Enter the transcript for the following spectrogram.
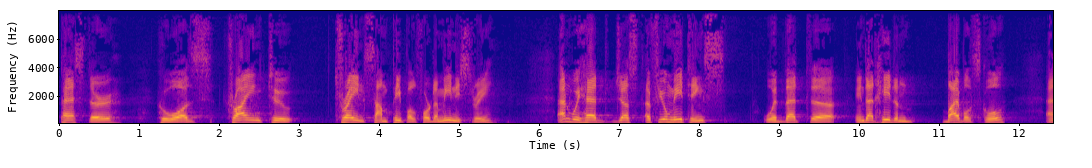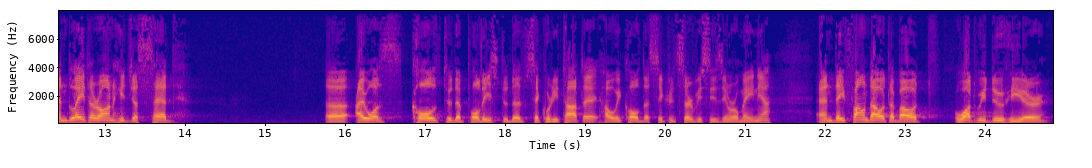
pastor who was trying to train some people for the ministry. And we had just a few meetings with that, uh, in that hidden Bible school. And later on he just said, uh, I was called to the police, to the Securitate, how we call the secret services in Romania, and they found out about what we do here,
